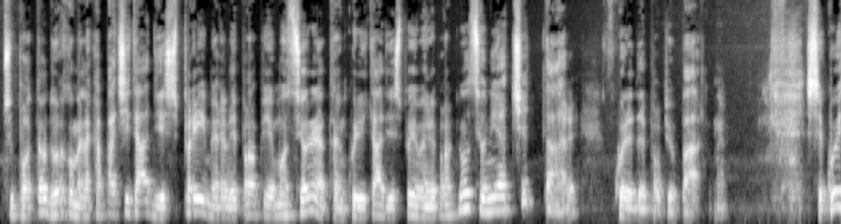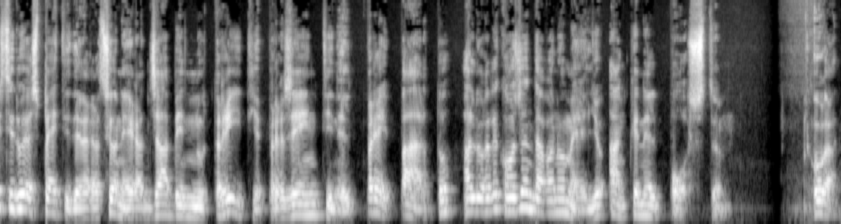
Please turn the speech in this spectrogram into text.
si può tradurre come la capacità di esprimere le proprie emozioni, la tranquillità di esprimere le proprie emozioni e accettare quelle del proprio partner. Se questi due aspetti della relazione erano già ben nutriti e presenti nel pre-parto, allora le cose andavano meglio anche nel post. Ora,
